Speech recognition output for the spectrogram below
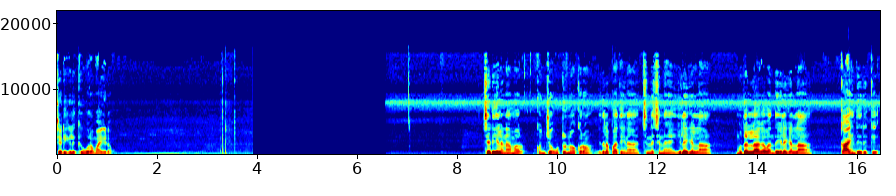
செடிகளுக்கு உரமாகிடும் செடிகளை நாம் கொஞ்சம் உற்று நோக்குறோம். இதில் பார்த்தீங்கன்னா சின்ன சின்ன இலைகள்லாம் முதலாக வந்த இலைகள்லாம் காய்ந்து இருக்குது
